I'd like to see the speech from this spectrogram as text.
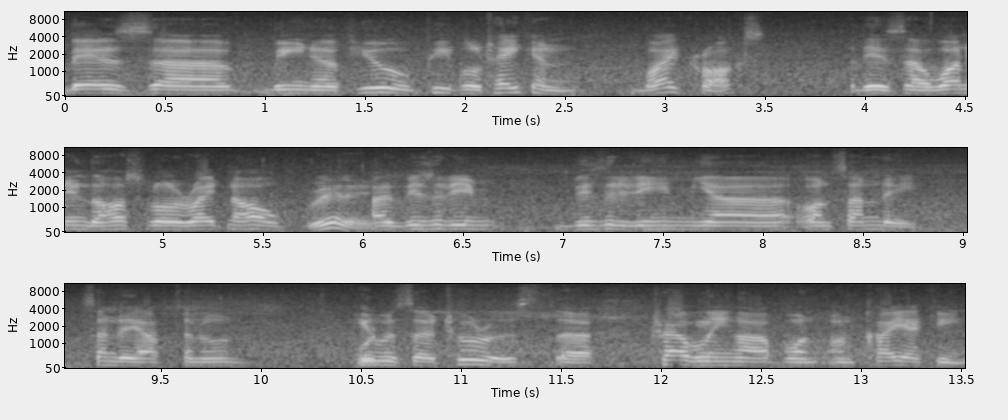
There's uh, been a few people taken by crocs. There's uh, one in the hospital right now. Really? I visited him, visited him uh, on Sunday, Sunday afternoon. He What- was a tourist uh, traveling up on, on kayaking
